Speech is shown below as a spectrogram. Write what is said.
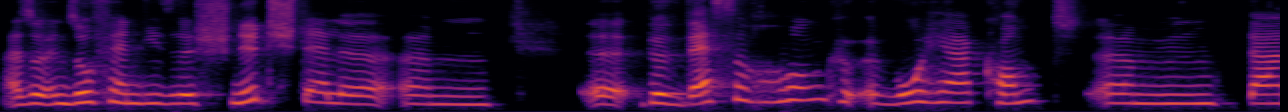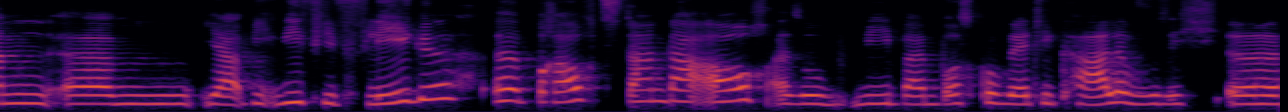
Also insofern diese Schnittstelle ähm, äh, Bewässerung, woher kommt ähm, dann, ähm, ja, wie, wie, viel Pflege äh, braucht es dann da auch? Also wie beim Bosco Vertikale, wo sich äh,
